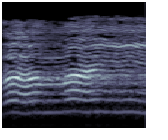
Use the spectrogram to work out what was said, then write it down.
فَمَن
